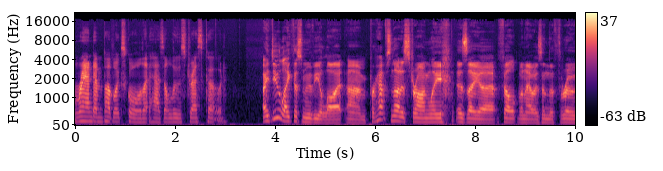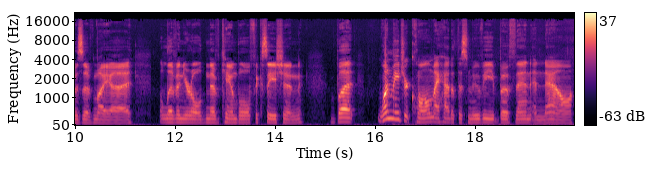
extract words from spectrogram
random public school that has a loose dress code. I do like this movie a lot. Um, perhaps not as strongly as I uh, felt when I was in the throes of my uh, 11 year old Neve Campbell fixation. But one major qualm I had with this movie, both then and now,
